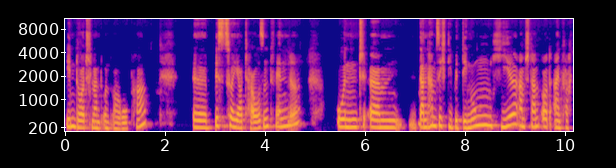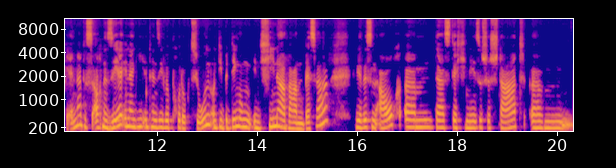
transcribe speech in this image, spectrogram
in Deutschland und Europa. Äh, bis zur Jahrtausendwende. Und ähm, dann haben sich die Bedingungen hier am Standort einfach geändert. Das ist auch eine sehr energieintensive Produktion und die Bedingungen in China waren besser. Wir wissen auch, ähm, dass der chinesische Staat ähm,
